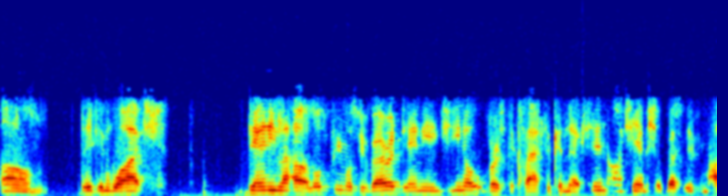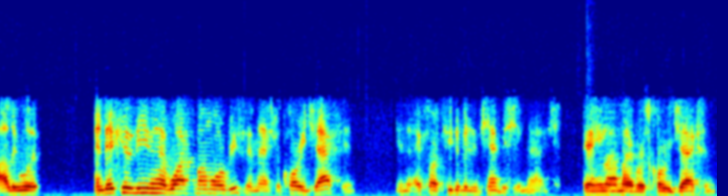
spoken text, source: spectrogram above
Um, they can watch Danny uh, Los Primos Rivera, Danny and Gino versus the Classic Connection on Championship Wrestling from Hollywood. And they could even have watched my more recent match with Corey Jackson in the XRT Division Championship match. Danny Limelight versus Corey Jackson.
